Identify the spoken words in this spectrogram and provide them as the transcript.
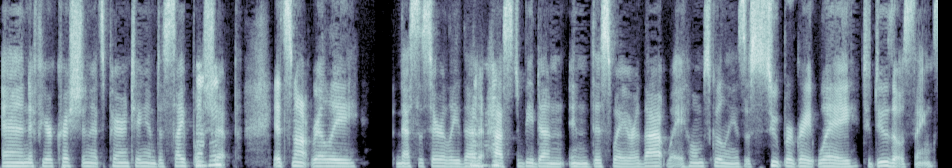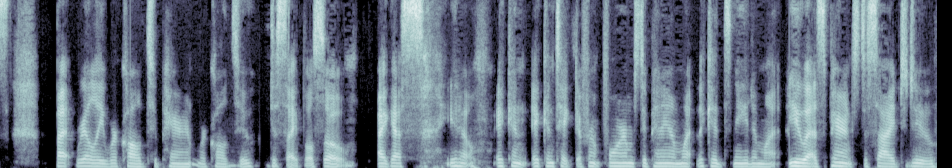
And if you're a Christian, it's parenting and discipleship. It's not really necessarily that it Mhm. has to be done in this way or that way. Homeschooling is a super great way to do those things. But really, we're called to parent, we're called to disciple. So I guess, you know, it can it can take different forms depending on what the kids need and what you as parents decide to do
